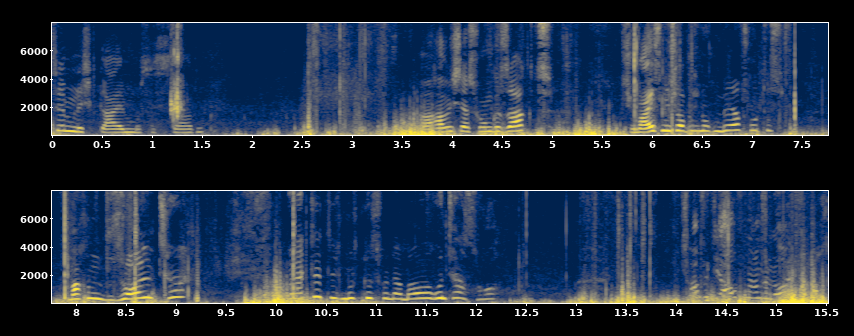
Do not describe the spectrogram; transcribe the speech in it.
Ziemlich geil, muss ich sagen. Da habe ich ja schon gesagt. Ich weiß nicht, ob ich noch mehr Fotos machen sollte. Wartet, ich muss kurz von der Mauer runter. So. Ich hoffe, die Aufnahme läuft noch.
